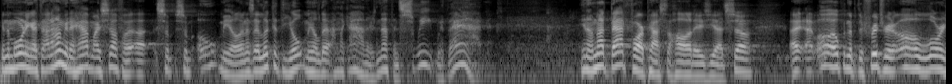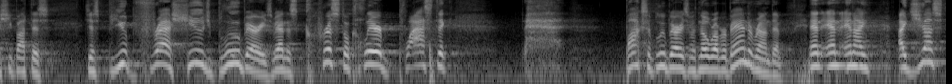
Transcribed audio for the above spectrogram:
in the morning, I thought, I'm going to have myself a, a, some, some oatmeal. And as I looked at the oatmeal, I'm like, ah, there's nothing sweet with that. You know, I'm not that far past the holidays yet. So I, I, oh, I opened up the refrigerator. Oh, Lori, she bought this just fresh, huge blueberries. We had this crystal clear plastic box of blueberries with no rubber band around them. And, and, and I, I just,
